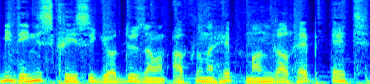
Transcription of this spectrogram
bir deniz kıyısı gördüğü zaman aklına hep mangal hep et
